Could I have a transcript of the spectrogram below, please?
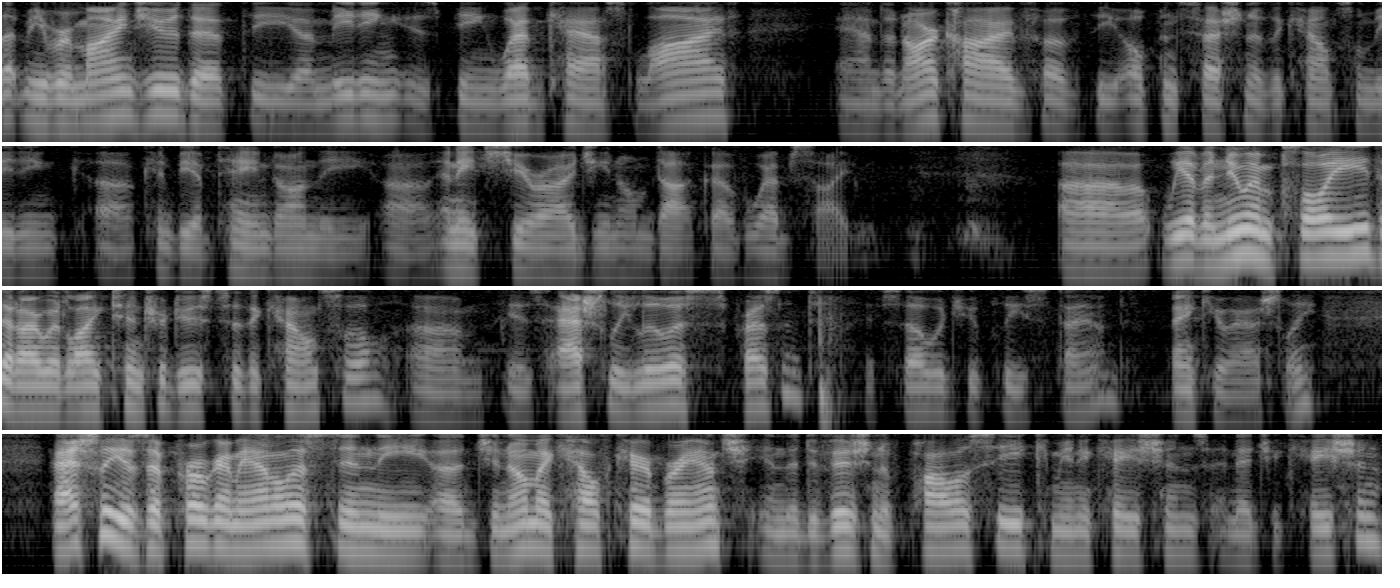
Let me remind you that the uh, meeting is being webcast live and an archive of the open session of the council meeting uh, can be obtained on the uh, nhgrigenome.gov website. Uh, we have a new employee that I would like to introduce to the council. Um, is Ashley Lewis present? If so, would you please stand? Thank you, Ashley. Ashley is a program analyst in the uh, Genomic Healthcare Branch in the Division of Policy, Communications, and Education.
